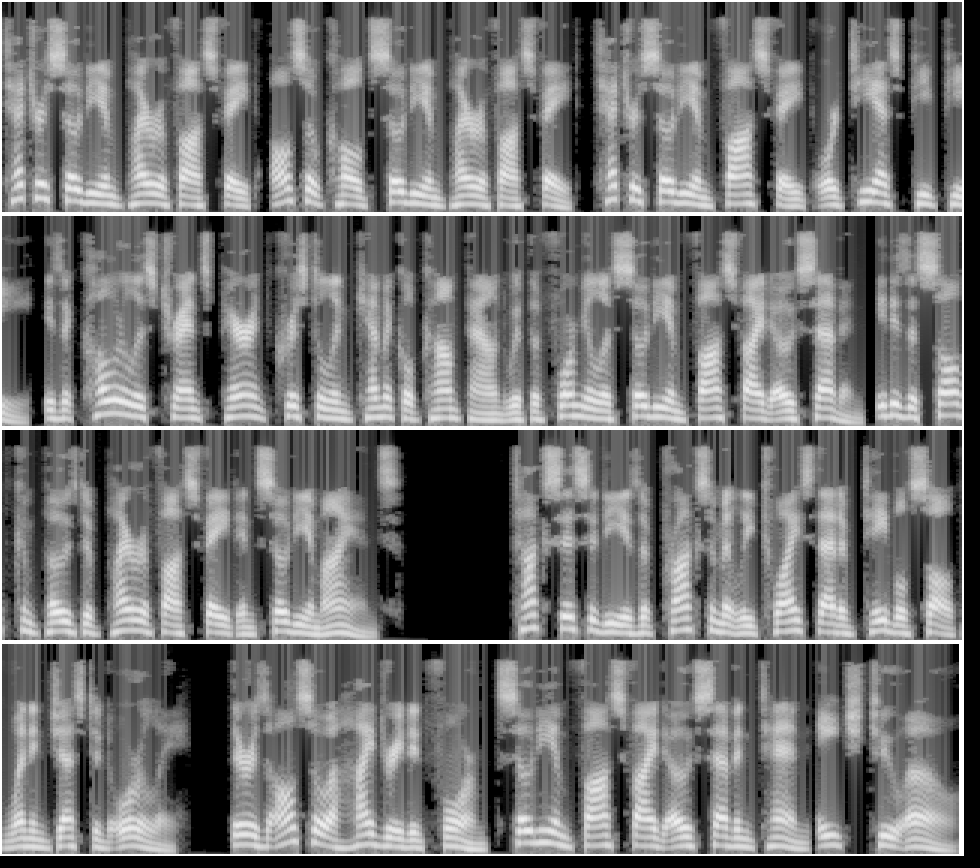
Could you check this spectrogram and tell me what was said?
Tetrasodium pyrophosphate, also called sodium pyrophosphate, tetrasodium phosphate or TSPP, is a colorless transparent crystalline chemical compound with the formula sodium phosphide O7. It is a salt composed of pyrophosphate and sodium ions. Toxicity is approximately twice that of table salt when ingested orally. There is also a hydrated form, sodium phosphide O710 H2O.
